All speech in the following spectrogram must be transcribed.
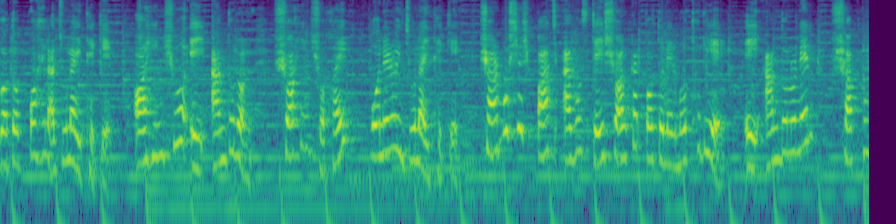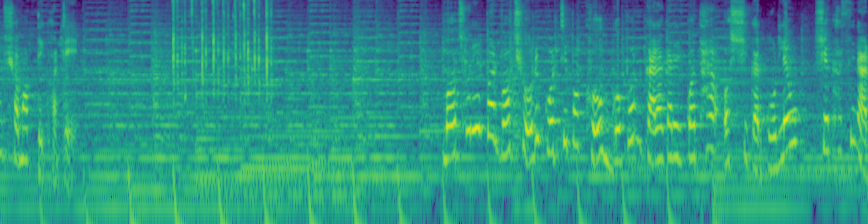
গত পহেলা জুলাই থেকে। অহিংস এই আন্দোলন সহিংস হয় পনেরোই জুলাই থেকে। সর্বশেষ পাঁচ আগস্টে সরকার পতনের মধ্য দিয়ে এই আন্দোলনের সফল সমাপ্তি ঘটে। বছরের পর বছর কর্তৃপক্ষ গোপন কারাগারের কথা অস্বীকার করলেও শেখ হাসিনার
